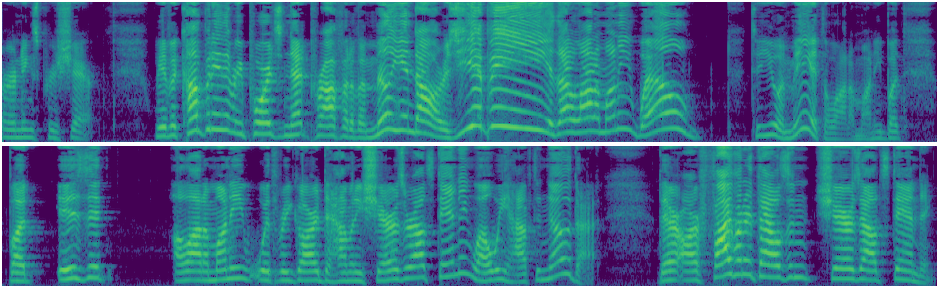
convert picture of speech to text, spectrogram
earnings per share. We have a company that reports net profit of a million dollars. Yippee! Is that a lot of money? Well, to you and me, it's a lot of money, but but is it a lot of money with regard to how many shares are outstanding? Well, we have to know that. There are 500,000 shares outstanding.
